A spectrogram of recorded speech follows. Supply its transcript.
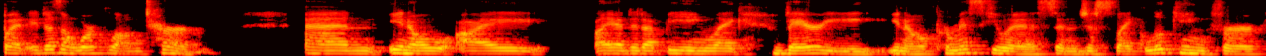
but it doesn't work long term. And, you know, I, I ended up being like very, you know, promiscuous and just like looking for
